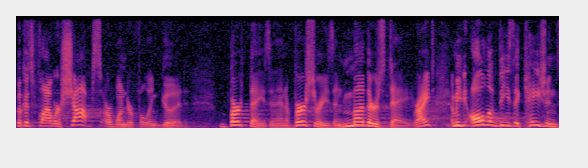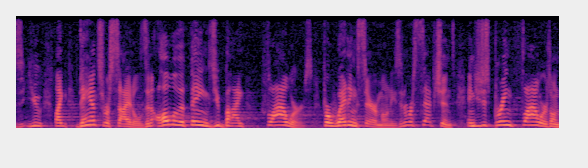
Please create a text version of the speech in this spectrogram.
because flower shops are wonderful and good. Birthdays and anniversaries and Mother's Day, right? I mean, all of these occasions, you like dance recitals and all of the things, you buy flowers for wedding ceremonies and receptions, and you just bring flowers on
